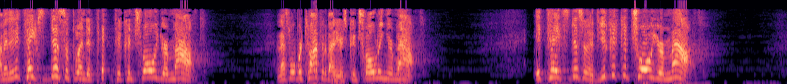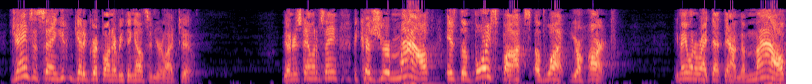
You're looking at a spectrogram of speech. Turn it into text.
I mean, it takes discipline to, to control your mouth. And that's what we're talking about here is controlling your mouth. It takes discipline. If you can control your mouth, James is saying you can get a grip on everything else in your life too. Do you understand what I'm saying? Because your mouth is the voice box of what? Your heart. You may want to write that down. The mouth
